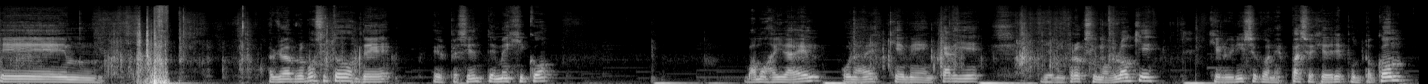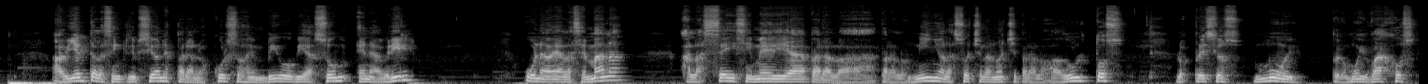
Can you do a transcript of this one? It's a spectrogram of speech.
Eh, a propósito del el presidente de México, vamos a ir a él una vez que me encargue de mi próximo bloque, que lo inicio con espacioajedrez.com. Abiertas las inscripciones para los cursos en vivo vía Zoom en abril, una vez a la semana, a las seis y media para, los niños, a las 8 de la noche para los adultos. Los precios muy, pero muy bajos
